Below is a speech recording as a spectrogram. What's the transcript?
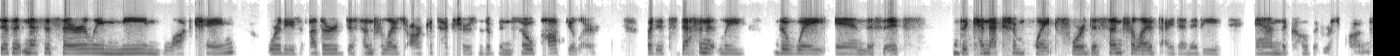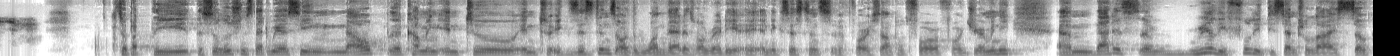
doesn't necessarily mean blockchain or these other decentralized architectures that have been so popular, but it's definitely the way in. This, it's the connection point for decentralized identity and the COVID response. So, but the the solutions that we are seeing now uh, coming into into existence, or the one that is already in existence, uh, for example, for for Germany, um, that is uh, really fully decentralized. So,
